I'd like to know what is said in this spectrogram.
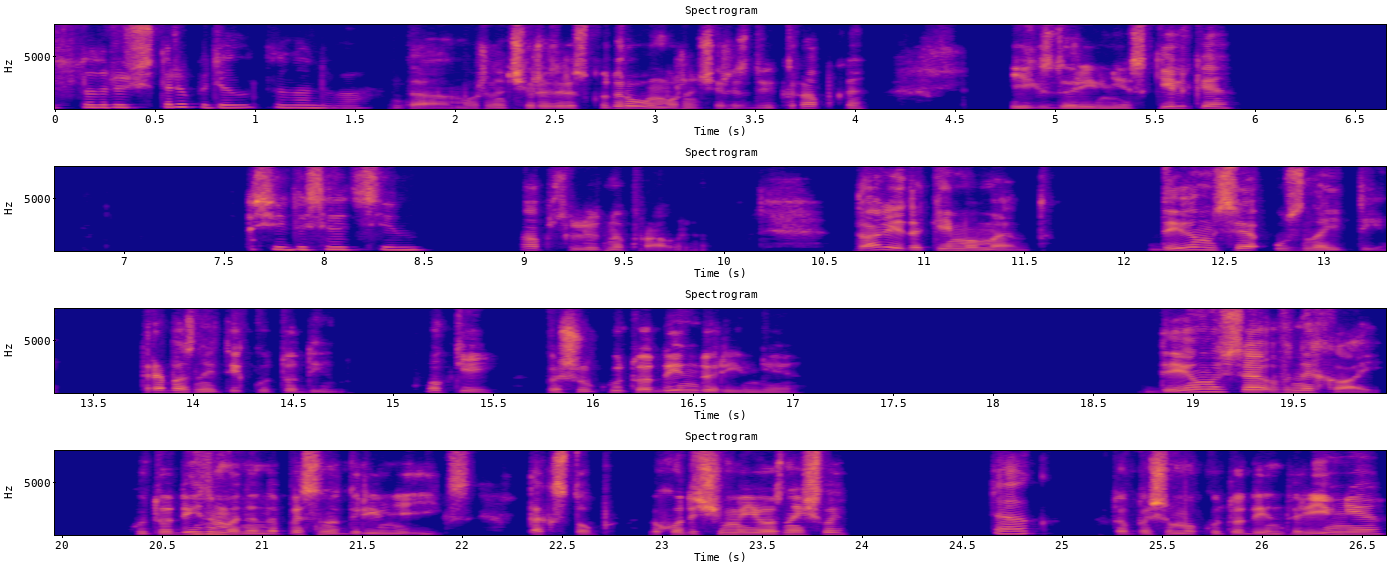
134 поділити на 2. Да, можна через різку дробу, можна через дві крапки. х дорівнює скільки? 67. Абсолютно правильно. Далі такий момент. Дивимося у знайти. Треба знайти кут 1. Окей, пишу кут 1 дорівнює. Дивимося в нехай. Кут 1 у мене написано дорівнює х. Так, стоп. Виходить, що ми його знайшли? Так, То пишемо кут 1 дорівнює.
